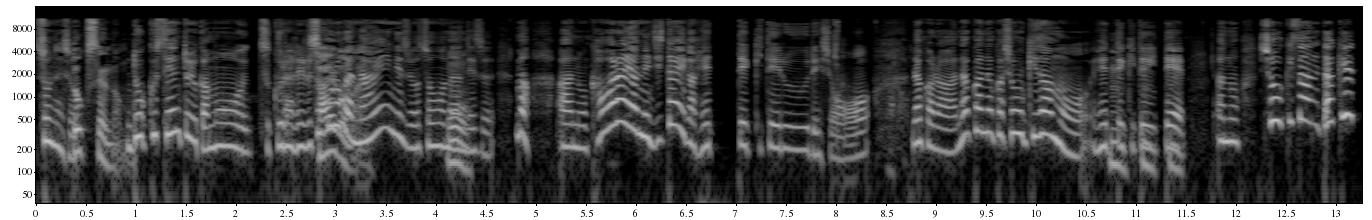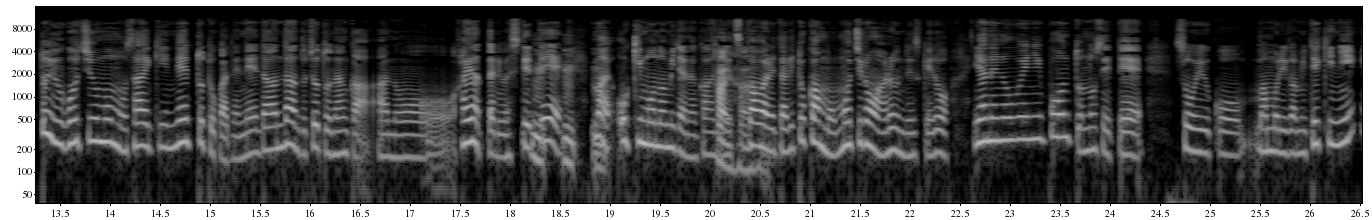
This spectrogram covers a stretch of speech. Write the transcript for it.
そうなんですよ。独占なもん独占というかもう作られるところがないんですよ。そうなんです。まあ、あの、瓦屋根自体が減ってきてるでしょ？だから、なかなか正気さんも減ってきていて、あの、正気さんだけというご注文も最近ネットとかでね、だんだんとちょっとなんか、あの流行ったりはしてて、うんうんうん。まあ、置物みたいな感じで使われたりとかももちろんあるんですけど、屋根の上にポンと乗せて、そういうこう、守り神的に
